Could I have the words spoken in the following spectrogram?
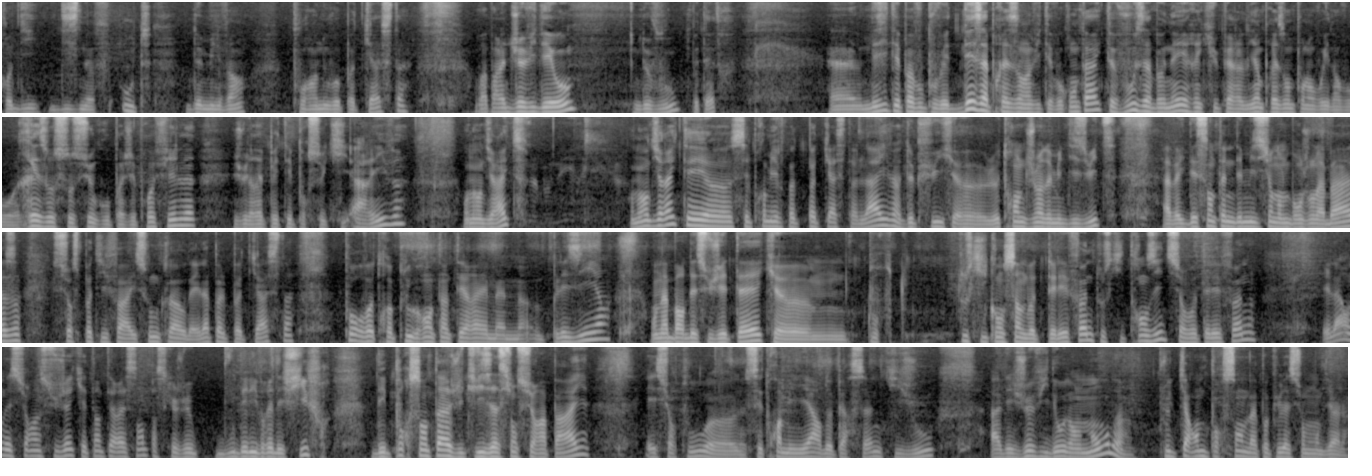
mercredi 19 août 2020 pour un nouveau podcast. On va parler de jeux vidéo, de vous peut-être. Euh, n'hésitez pas, vous pouvez dès à présent inviter vos contacts, vous abonner, récupérer le lien présent pour l'envoyer dans vos réseaux sociaux, groupages et profils. Je vais le répéter pour ceux qui arrivent. On est en direct? On est en direct et euh, c'est le premier podcast live depuis euh, le 30 juin 2018 avec des centaines d'émissions dans le Bonjour la base sur Spotify, SoundCloud et l'Apple Podcast. Pour votre plus grand intérêt, même plaisir, on aborde des sujets tech euh, pour tout ce qui concerne votre téléphone, tout ce qui transite sur vos téléphones. Et là, on est sur un sujet qui est intéressant parce que je vais vous délivrer des chiffres, des pourcentages d'utilisation sur appareil et surtout euh, ces 3 milliards de personnes qui jouent à des jeux vidéo dans le monde, plus de 40% de la population mondiale.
